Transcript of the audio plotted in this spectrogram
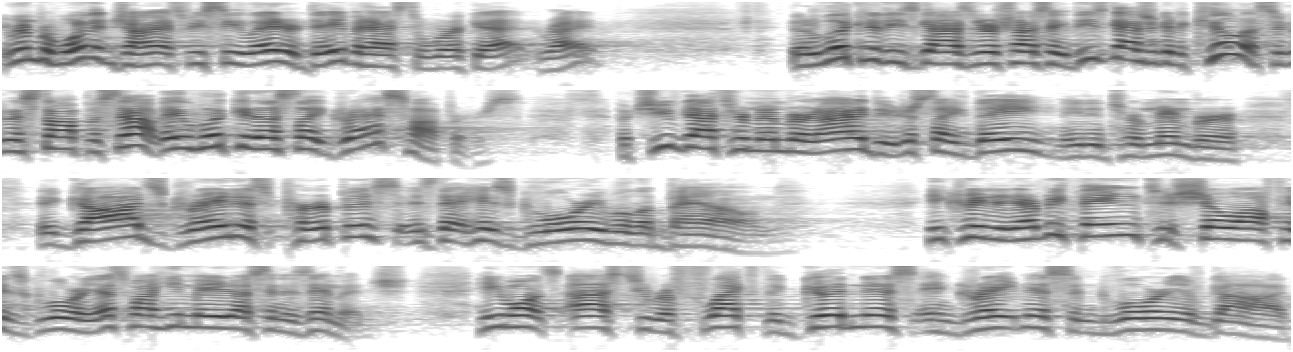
You remember one of the giants we see later, David has to work at, right? They're looking at these guys and they're trying to say, These guys are going to kill us. They're going to stomp us out. They look at us like grasshoppers. But you've got to remember, and I do, just like they needed to remember, that God's greatest purpose is that His glory will abound. He created everything to show off His glory. That's why He made us in His image. He wants us to reflect the goodness and greatness and glory of God.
